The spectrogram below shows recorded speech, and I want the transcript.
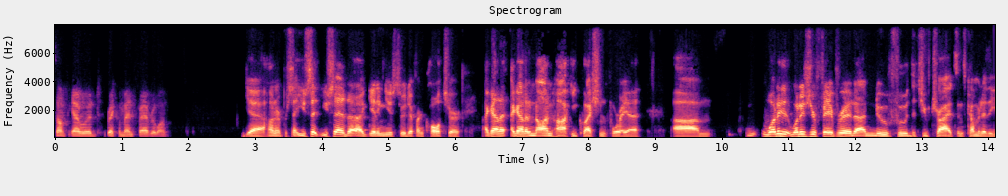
something I would recommend for everyone. Yeah, hundred percent. You said you said uh, getting used to a different culture. I got a I got a non hockey question for you. Um, what is what is your favorite uh, new food that you've tried since coming to the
